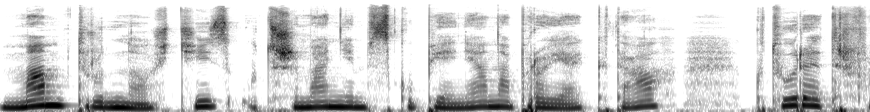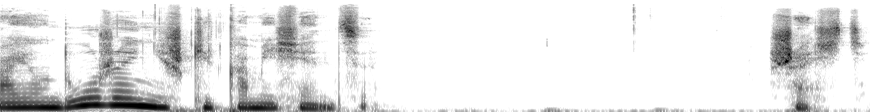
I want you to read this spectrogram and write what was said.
Mam trudności z utrzymaniem skupienia na projektach, które trwają dłużej niż kilka miesięcy. 6.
